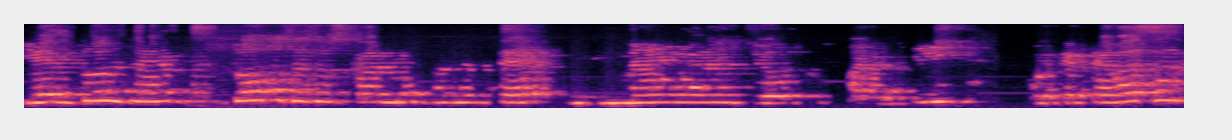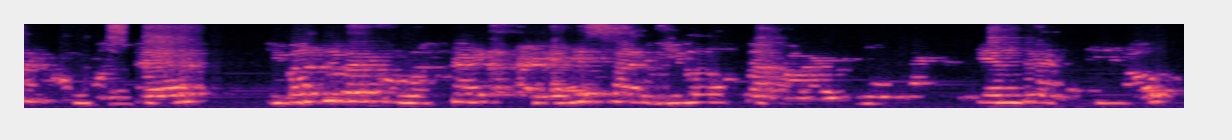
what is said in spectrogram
Y entonces todos esos cambios van a ser maravillosos para ti, porque te vas a reconocer y vas a reconocer a esa diosa maravillosa que siempre ha sido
